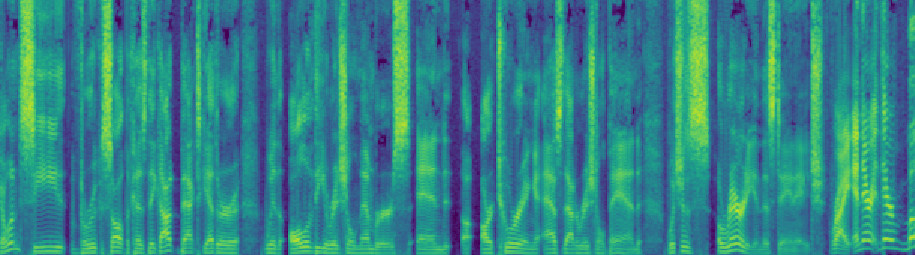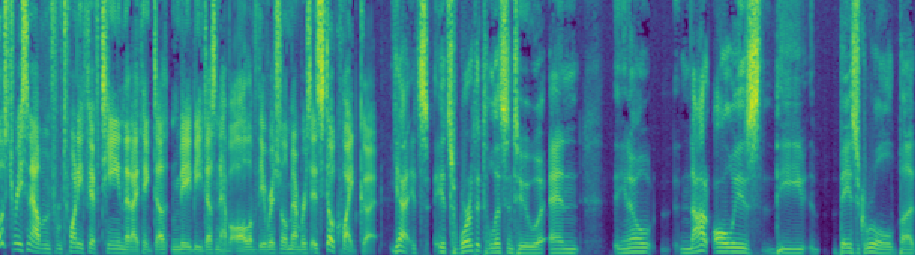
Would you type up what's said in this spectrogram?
go and see Veruca Salt because they got back together with all of the original members and uh, are touring as that original band, which is a rarity in this day and age. Right. And their their most recent album from 2015 that I think does, maybe doesn't have all of the original members is still quite good. yeah it's it's worth it to listen to and you know not always the basic rule but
